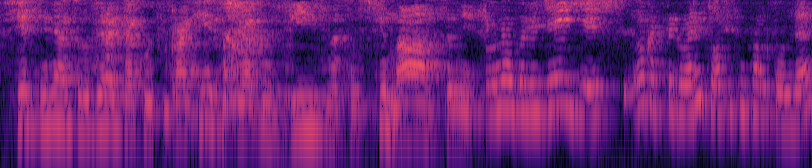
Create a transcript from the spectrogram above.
Все стремятся выбирать такую профессию, связанную с бизнесом, с финансами. Много людей есть, ну, как это говорится, офисный планктон, да?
